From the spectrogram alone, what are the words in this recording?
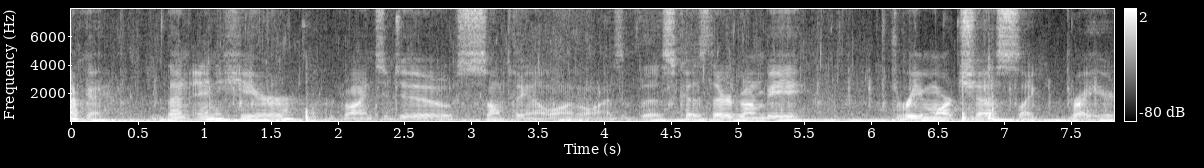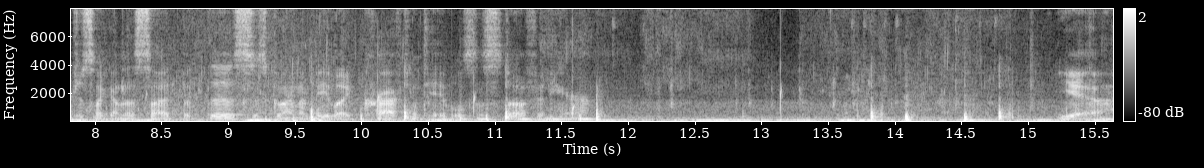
Okay. Then in here, we're going to do something along the lines of this, because there are going to be three more chests, like right here, just like on this side, but this is going to be like crafting tables and stuff in here. Yeah,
